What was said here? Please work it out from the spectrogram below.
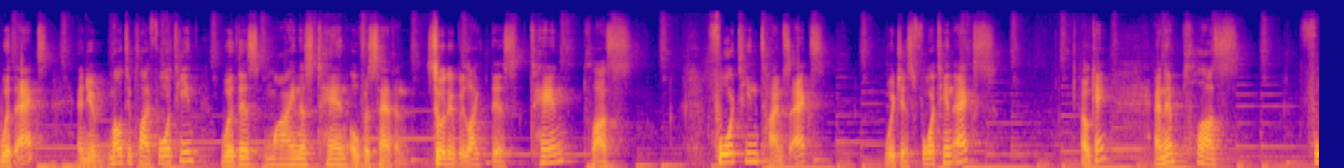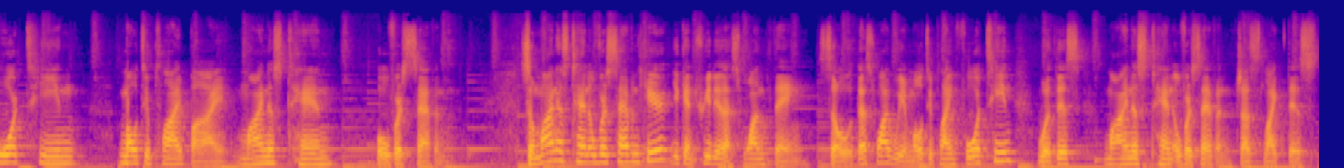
with x and you multiply 14 with this minus 10 over 7. So it'll be like this, 10 plus 14 times x, which is 14x, okay? And then plus 14 multiplied by minus 10 over 7. So minus 10 over 7 here, you can treat it as one thing. So that's why we are multiplying 14 with this minus 10 over 7, just like this.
